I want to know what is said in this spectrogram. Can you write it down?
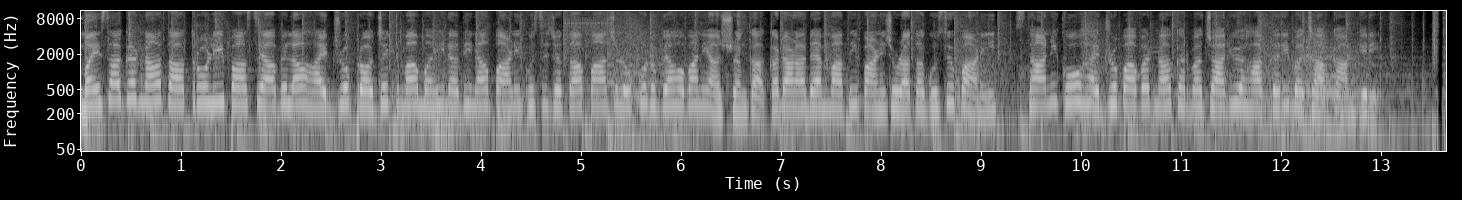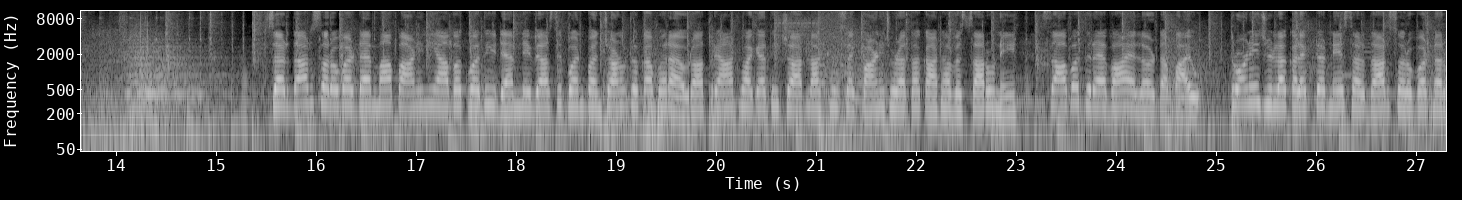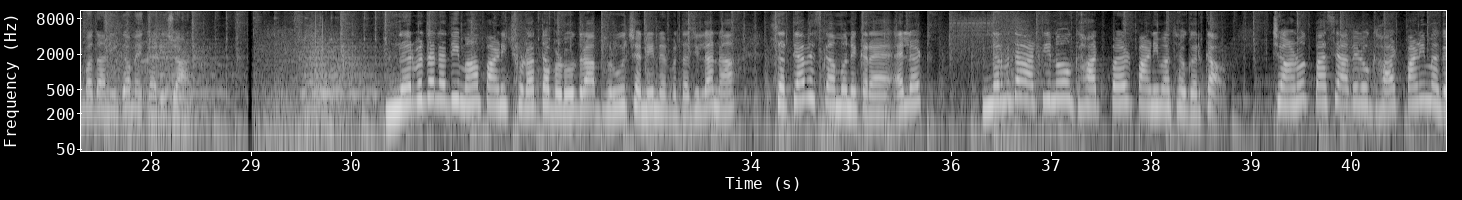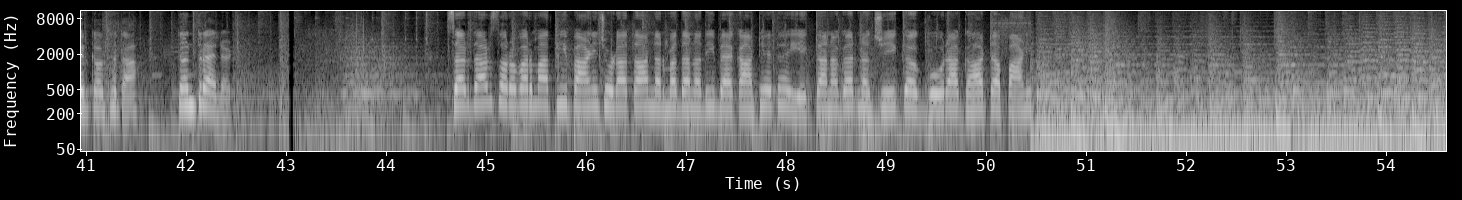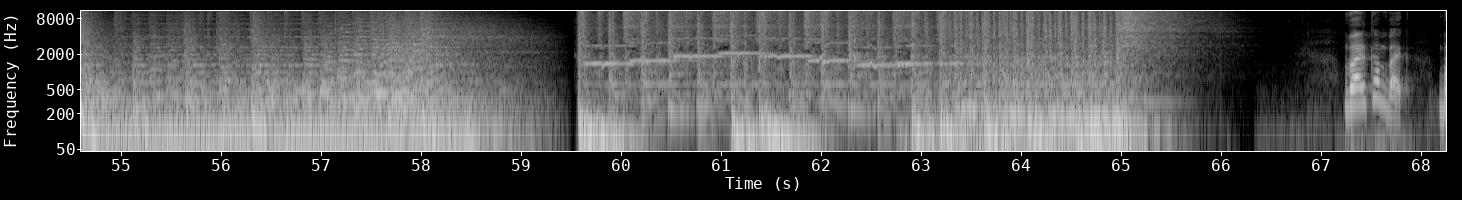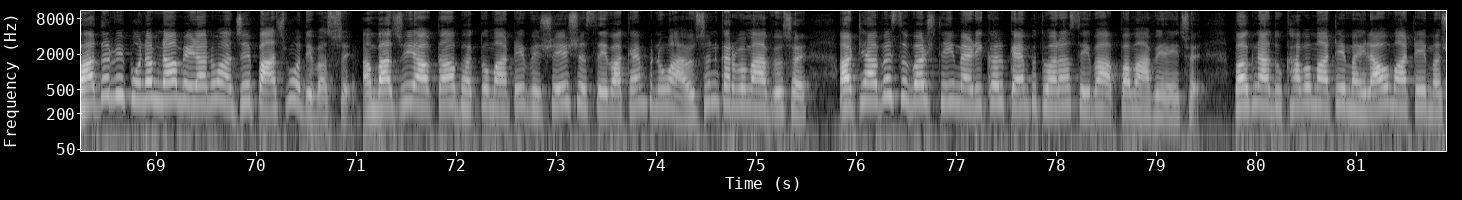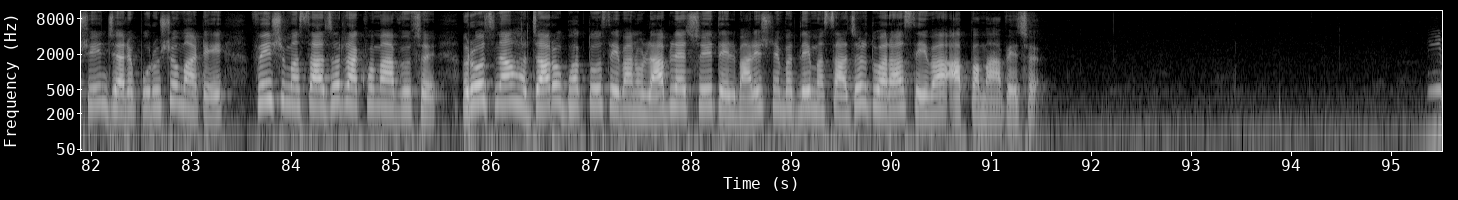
મહીસાગરના તાત્રોલી પાસે આવેલા હાઇડ્રો પ્રોજેક્ટમાં મહી નદીના પાણી ઘૂસી જતા પાંચ લોકો ડૂબ્યા હોવાની આશંકા. કડાણા ડેમમાંથી પાણી છોડાતા ઘૂસ્યું પાણી. સ્થાનિકો હાઇડ્રો પાવરના કર્મચારીઓએ હાથ ધરી બચાવ કામગીરી. સરદાર સરોવર ડેમમાં પાણીની આવક વધી. ડેમ નેવ્યાસી પોઈન્ટ પંચાણું ટકા ભરાયો. રાત્રે આઠ વાગ્યાથી ચાર લાખ ક્યુસેક પાણી છોડાતા કાંઠા વિસ્તારોને સાવધ રહેવા એલર્ટ અપાયું. ત્રણેય જિલ્લા કલેક્ટરને સરદાર સરોવર નર્મદા નિગમે કરી જાણ. નર્મદા નદીમાં પાણી છોડાતા વડોદરા, ભરૂચ અને નર્મદા જિલ્લાના સત્યાવીસ ગામોને કરાયા એલર્ટ. નર્મદા આરતીનો ઘાટ પર પાણીમાં થયો ગરકાવ. ચાણોદ પાસે આવેલો ઘાટ પાણીમાં ગરકાવ થતા તંત્ર એલર્ટ. સરદાર સરોવરમાંથી પાણી છોડાતા નર્મદા નદી બે કાંઠે થઈ એકતાનગર નજીક ગોરાઘાટ પાણી વેલકમ બેક ભાદરવી પૂનમના મેળાનો આજે પાંચમો દિવસ છે. અંબાજી આવતા ભક્તો માટે વિશેષ સેવા કેમ્પનું આયોજન કરવામાં આવ્યું છે. અઠ્યાવીસ વર્ષથી મેડિકલ કેમ્પ દ્વારા સેવા આપવામાં આવી રહી છે. પગના દુખાવા માટે, મહિલાઓ માટે મશીન, જ્યારે પુરુષો માટે ફિશ મસાજર રાખવામાં આવ્યું છે. રોજના હજારો ભક્તો સેવાનો લાભ લે છે. તેલ માલિશને બદલે મસાજર દ્વારા સેવા આપવામાં આવે છે.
